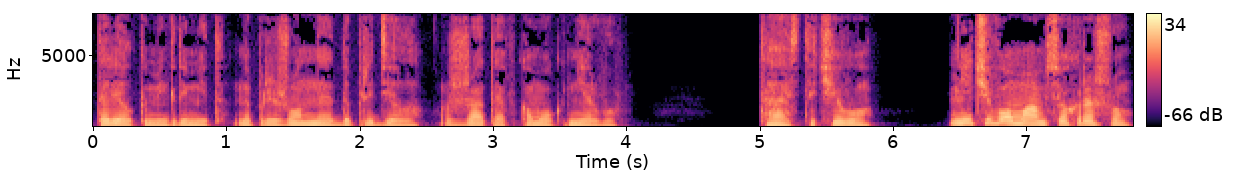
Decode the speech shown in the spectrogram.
тарелками гремит, напряженная до предела, сжатая в комок нервов. «Тась, ты чего?» «Ничего, мам, все хорошо».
